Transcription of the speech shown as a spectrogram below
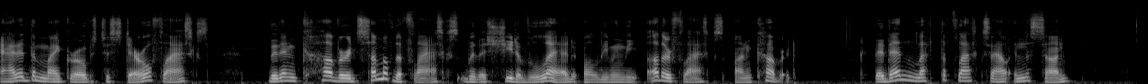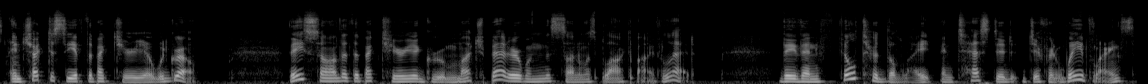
added the microbes to sterile flasks. They then covered some of the flasks with a sheet of lead while leaving the other flasks uncovered. They then left the flasks out in the sun and checked to see if the bacteria would grow. They saw that the bacteria grew much better when the sun was blocked by the lead. They then filtered the light and tested different wavelengths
